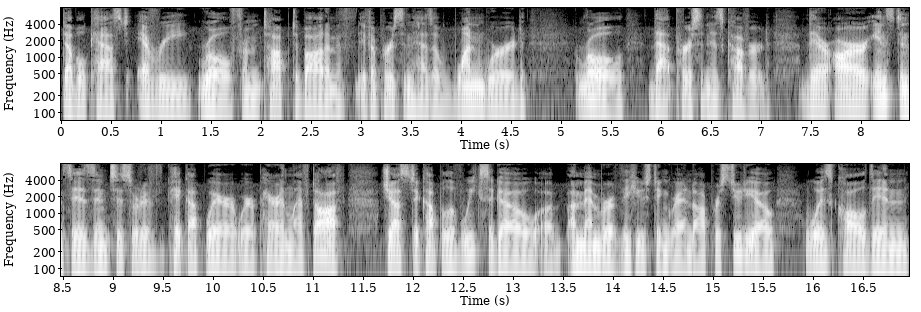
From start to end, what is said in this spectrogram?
double cast every role from top to bottom. If, if a person has a one word role, that person is covered. There are instances, and to sort of pick up where, where Perryn left off, just a couple of weeks ago, a, a member of the Houston Grand Opera Studio was called in.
